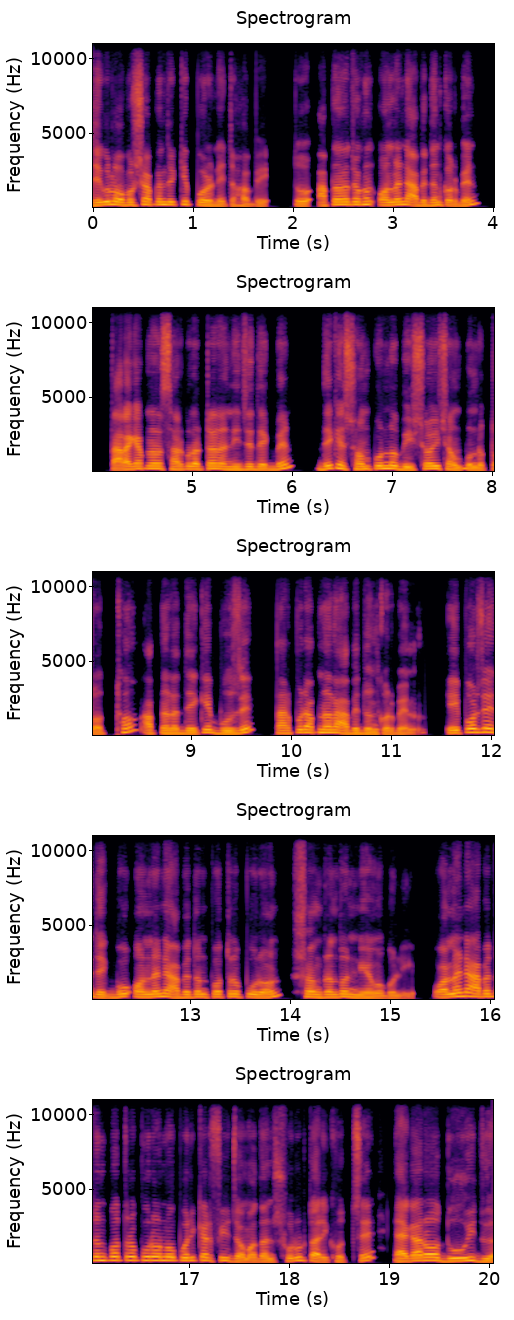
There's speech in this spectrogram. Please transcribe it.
যেগুলো অবশ্যই আপনাদেরকে পড়ে নিতে হবে। তো আপনারা যখন অনলাইনে আবেদন করবেন তার আগে আপনারা সার্কুলারটা নিজে দেখবেন, দেখে সম্পূর্ণ বিষয়, সম্পূর্ণ তথ্য আপনারা দেখে বুঝে তারপরে আপনারা আবেদন করবেন। এই পর্যায়ে দেখব অনলাইনে আবেদনপত্র পূরণ সংক্রান্ত নিয়মাবলী। অনলাইনে আবেদনপত্র পূরণ ও পরীক্ষার ফি জমাদান শুরুর তারিখ হচ্ছে এগারো দুই দুই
